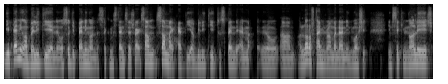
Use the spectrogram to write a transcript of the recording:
depending on ability and also depending on the circumstances, right? Some some might have the ability to spend the, you know um, a lot of time in Ramadan in worship, in seeking knowledge,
